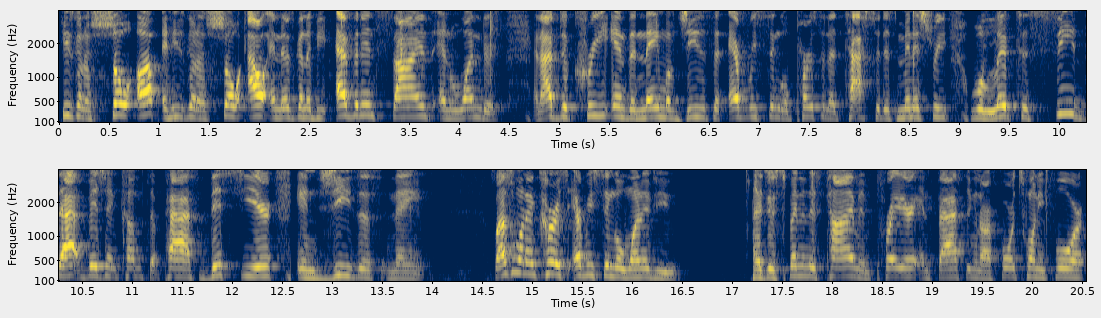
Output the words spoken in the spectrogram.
He's going to show up and He's going to show out, and there's going to be evidence, signs, and wonders. And I decree in the name of Jesus that every single person attached to this ministry will live to see that vision come to pass this year in Jesus' name. So I just want to encourage every single one of you as you're spending this time in prayer and fasting in our 424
